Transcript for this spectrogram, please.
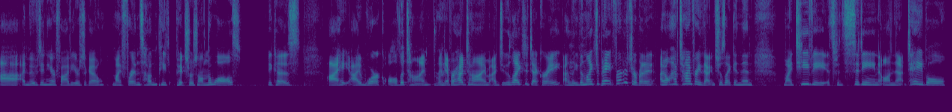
Uh, I moved in here five years ago. My friends hung pi pictures on the walls because. I, I work all the time. I never had time. I do like to decorate. I even like to paint furniture, but I, I don't have time for any of that. And she was like, and then my TV, it's been sitting on that table.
